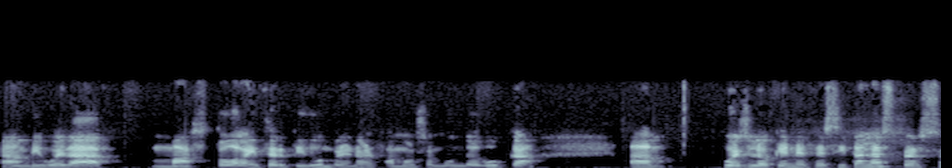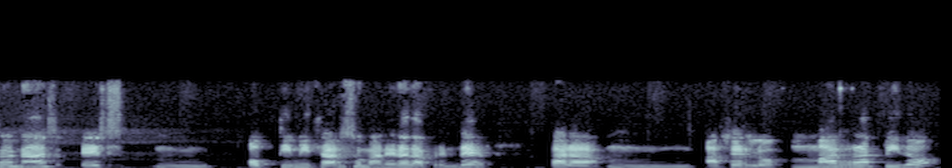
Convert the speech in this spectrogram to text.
ambigüedad, más toda la incertidumbre, ¿no? el famoso mundo buca, pues lo que necesitan las personas es mm, optimizar su manera de aprender para mm, hacerlo más rápido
